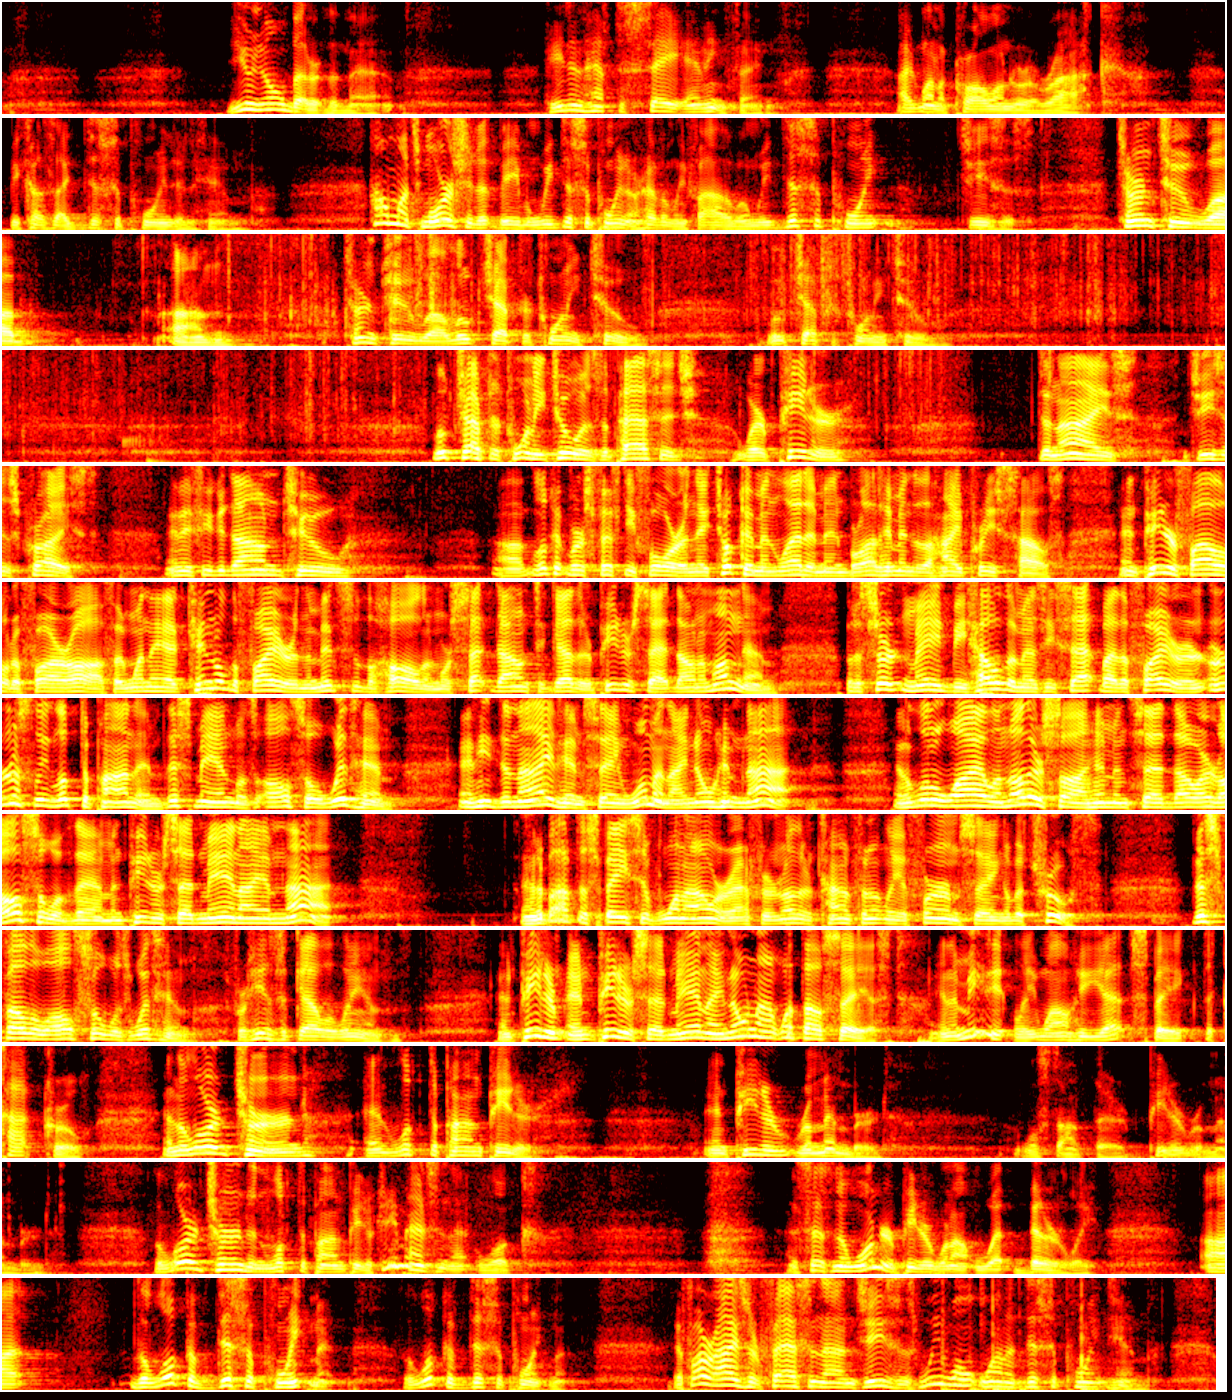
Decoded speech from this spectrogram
You know better than that. He didn't have to say anything. I'd want to crawl under a rock because I disappointed him. How much more should it be when we disappoint our Heavenly Father, when we disappoint Jesus? Turn to, uh, um, turn to uh, Luke chapter 22. Luke chapter 22. Luke chapter 22 is the passage where Peter denies Jesus Christ. And if you go down to uh, look at verse 54 and they took him and led him and brought him into the high priest's house. And Peter followed afar off. And when they had kindled the fire in the midst of the hall and were set down together, Peter sat down among them. But a certain maid beheld him as he sat by the fire and earnestly looked upon him. This man was also with him. And he denied him, saying, Woman, I know him not. And a little while another saw him and said, Thou art also of them. And Peter said, Man, I am not. And about the space of one hour after another confidently affirmed, saying, Of a truth, this fellow also was with him, for he is a Galilean. And Peter, and Peter said, Man, I know not what thou sayest. And immediately, while he yet spake, the cock crew. And the Lord turned and looked upon Peter. And Peter remembered. We'll stop there. Peter remembered. The Lord turned and looked upon Peter. Can you imagine that look? It says, No wonder Peter went out and wept bitterly. Uh, the look of disappointment, the look of disappointment. If our eyes are fastened on Jesus, we won't want to disappoint him.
